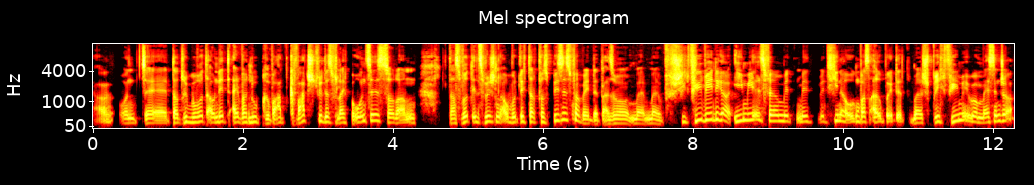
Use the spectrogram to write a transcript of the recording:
Ja, und äh, darüber wird auch nicht einfach nur privat quatscht, wie das vielleicht bei uns ist, sondern das wird inzwischen auch wirklich dann fürs Business verwendet. Also man, man schickt viel weniger E-Mails, wenn man mit, mit, mit China irgendwas arbeitet. Man spricht viel mehr über Messenger,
